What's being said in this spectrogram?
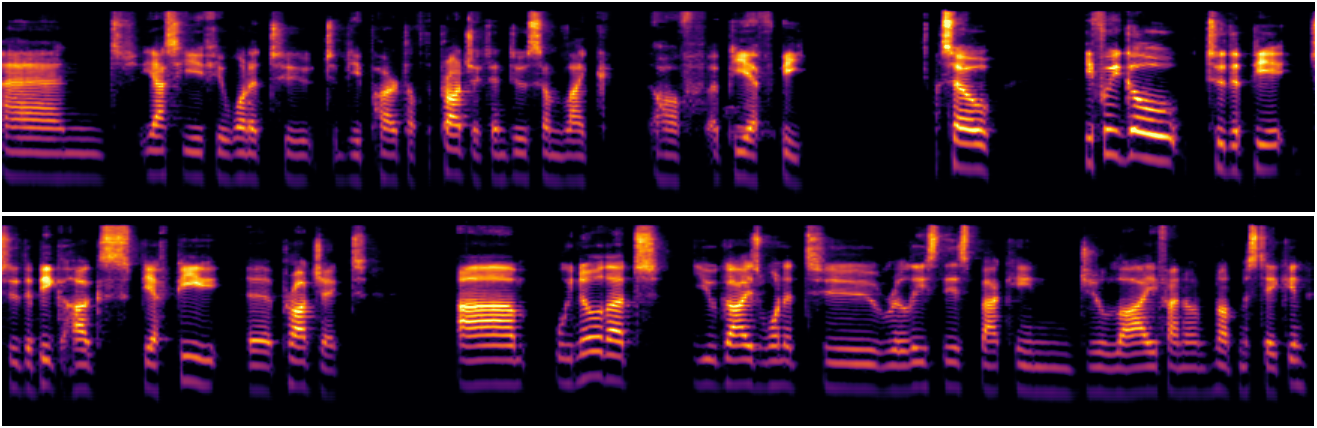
and he asked you if you wanted to to be part of the project and do some like of a PFP. So if we go to the P, to the Big Hugs PFP uh, project, um, we know that you guys wanted to release this back in July, if I'm not- not mistaken.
